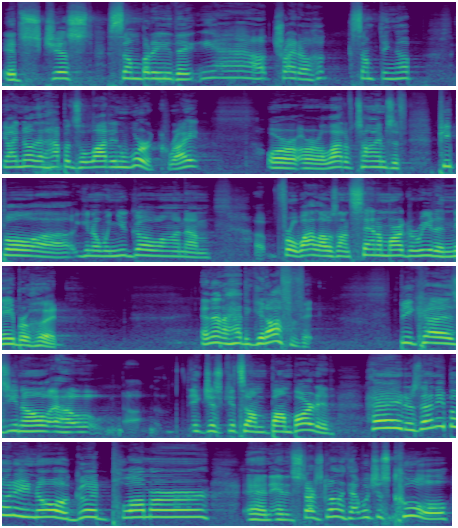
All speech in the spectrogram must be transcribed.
It's just somebody that, yeah, I'll try to hook something up. You know, I know that happens a lot in work, right? Or, or a lot of times, if people, uh, you know, when you go on, um, uh, for a while I was on Santa Margarita neighborhood. And then I had to get off of it because, you know, uh, it just gets um, bombarded. Hey, does anybody know a good plumber? And, and it starts going like that, which is cool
